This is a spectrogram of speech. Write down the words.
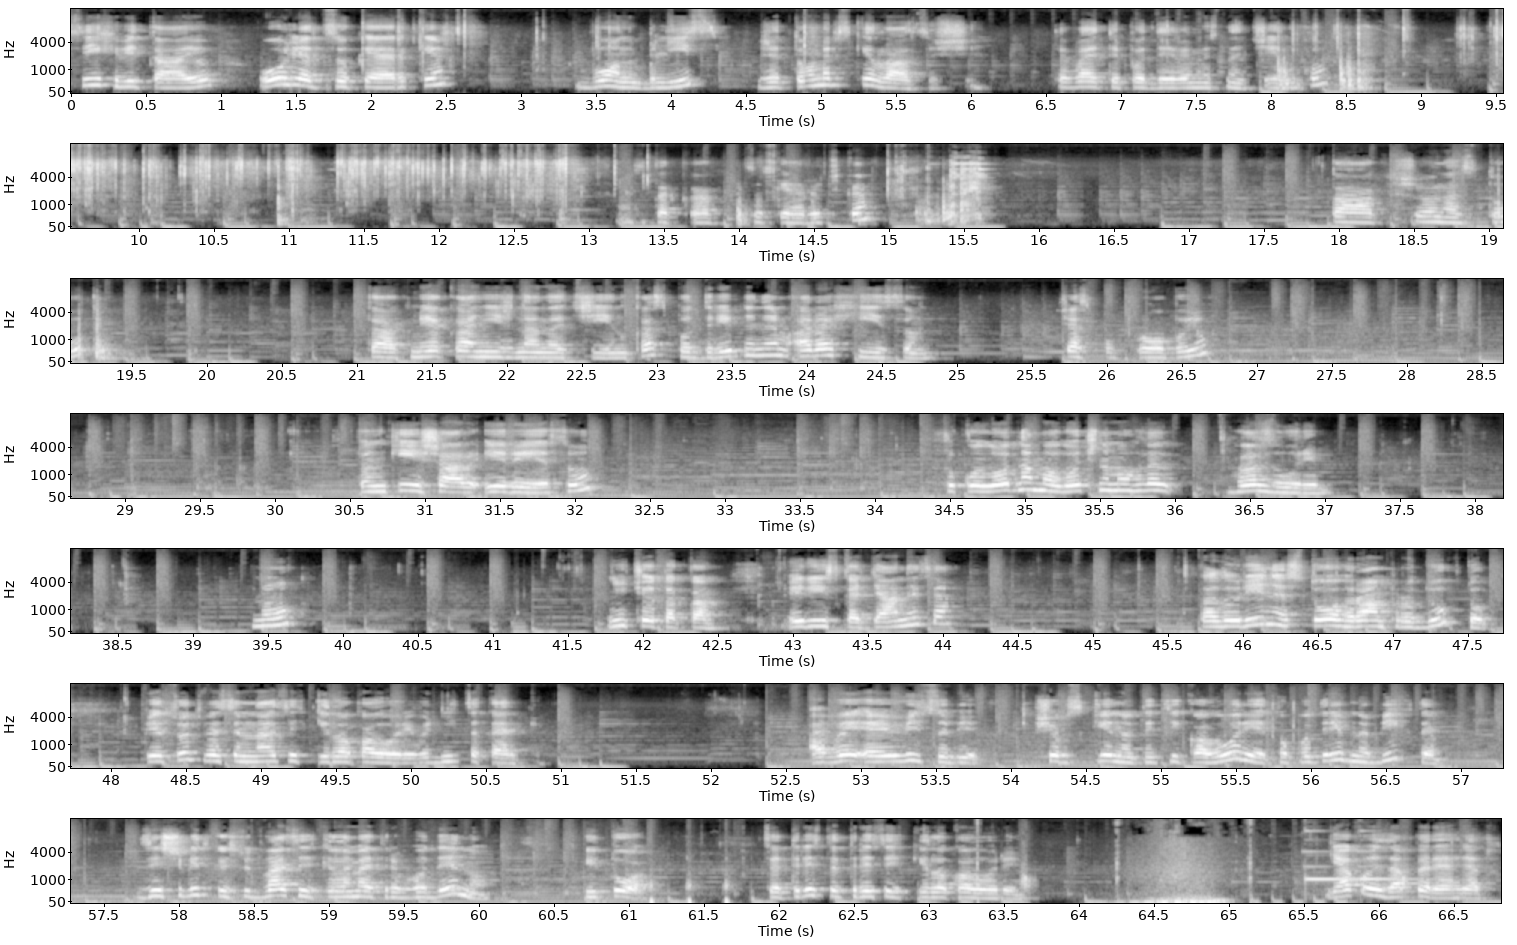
Всіх вітаю! Огляд цукерки Бон Бліс Житомирські ласощі. Давайте подивимось начинку. Ось така цукерочка. Так, що у нас тут? Так, м'яка ніжна начинка з подрібненим арахісом. Зараз попробую. Тонкий шар ірису. Шоколадно молочному глазурі. Ну, нічого така. Іріска тянеться. Калорійне 100 грам продукту 518 кілокалорій в одній цукерці. А ви уявіть собі, щоб скинути ці калорії, то потрібно бігти зі швидкістю 20 км в годину, і то це 330 кілокалорій. Дякую за перегляд.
